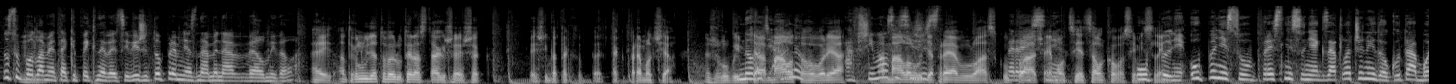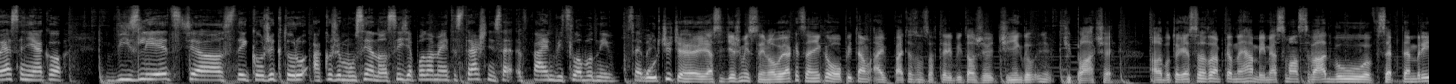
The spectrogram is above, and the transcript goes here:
To sú podľa mňa také pekné veci. Vieš, že to pre mňa znamená veľmi veľa. Hej, a tak ľudia to verú teraz tak, že však vieš, iba tak, tak premlčia, že ľúbim No ťa. Málo áno. to hovoria A a, si málo si, ľudia s- prejavujú lásku, Presne. pláč, emócie celkovo si myslím. Úplne, úplne sú, presne sú nejak zatlačení do kuta a boja sa nejako vyzliecť eh, z tej kože, ktorú akože musia nosiť a podľa mňa je to strašne sa, fajn byť slobodný v sebe. Určite, hej, ja si tiež myslím, lebo ja keď sa niekoho opýtam, aj Paťa som sa vtedy pýtal, že či niekto či pláče. Alebo tak ja sa to napríklad nehambím. Ja som mal svadbu v septembri,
